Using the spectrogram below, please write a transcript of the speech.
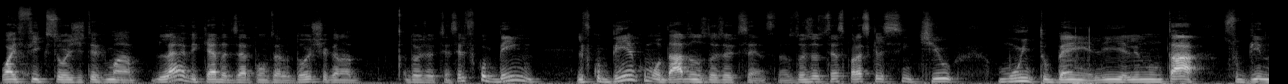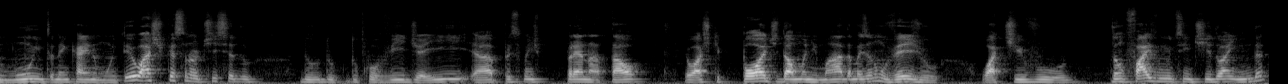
O iFix hoje teve uma leve queda de 0,02, chegando a 2,800. Ele ficou bem, ele ficou bem acomodado nos 2,800. Né? Os 2,800 parece que ele se sentiu muito bem ali. Ele não está subindo muito, nem caindo muito. Eu acho que essa notícia do, do, do, do Covid aí, ah, principalmente pré-natal, eu acho que pode dar uma animada, mas eu não vejo o ativo, não faz muito sentido ainda,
